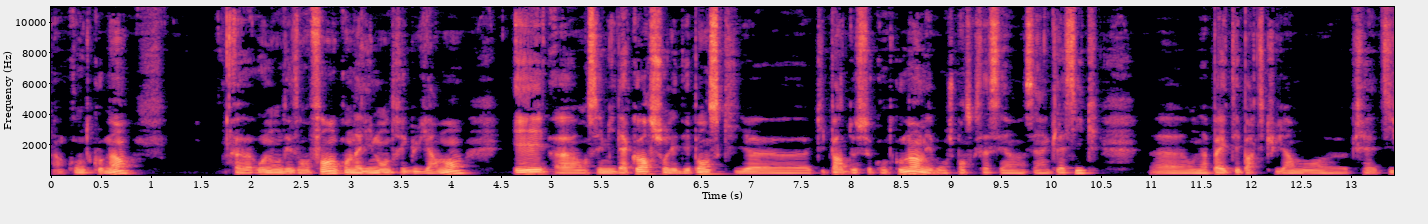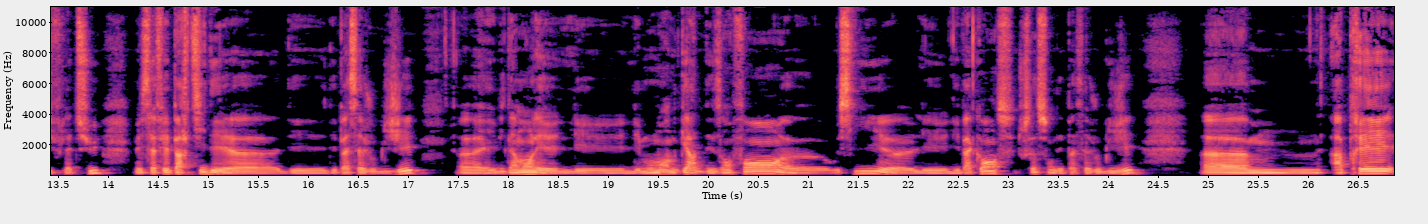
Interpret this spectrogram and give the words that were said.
un compte commun euh, au nom des enfants qu'on alimente régulièrement et euh, on s'est mis d'accord sur les dépenses qui euh, qui partent de ce compte commun. Mais bon je pense que ça c'est un c'est un classique. On n'a pas été particulièrement créatif là-dessus. Mais ça fait partie des des, des, passages obligés. Évidemment les, les, les moments de garde des enfants aussi les, les vacances tout ça sont des passages obligés. Après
